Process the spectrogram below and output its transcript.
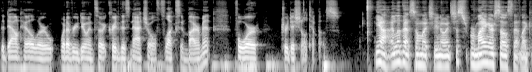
the downhill or whatever you're doing so it created this natural flux environment for traditional tempos. Yeah i love that so much you know it's just reminding ourselves that like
